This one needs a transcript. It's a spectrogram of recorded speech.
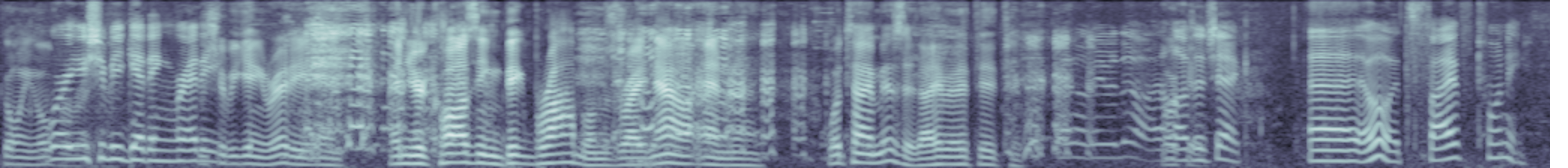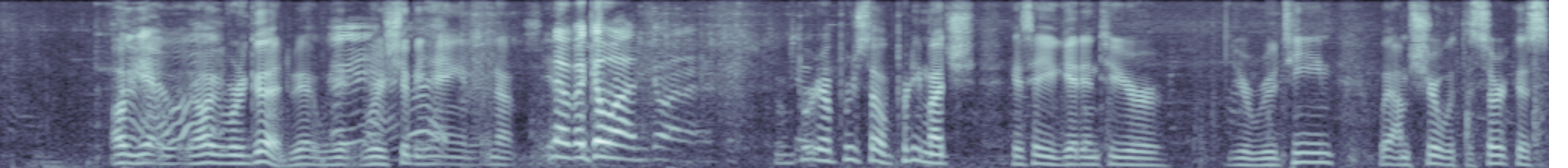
going over where you it. should be getting ready. You should be getting ready, and, and you're causing big problems right now. And uh, what time is it? I, I don't even know. I'll okay. have to check. Uh, oh, it's five twenty. Oh yeah, oh, we're good. We, we, oh, yeah, we should be right. hanging. No, yeah. no, but go on, go on. So pretty much, I say you get into your your routine. Well, I'm sure with the circus,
